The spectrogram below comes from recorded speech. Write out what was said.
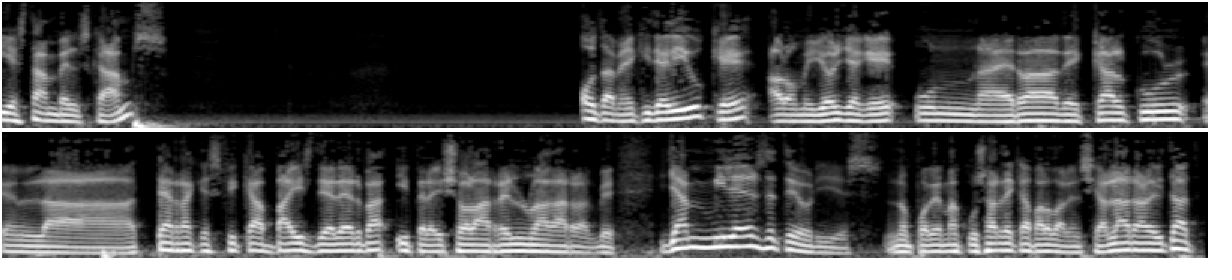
i estan bé els camps o també qui te diu que a lo millor hi hagué una errada de càlcul en la terra que es fica baix de l'herba i per això l'arrel no ha agarrat bé. Hi ha milers de teories, no podem acusar de cap al València. La realitat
